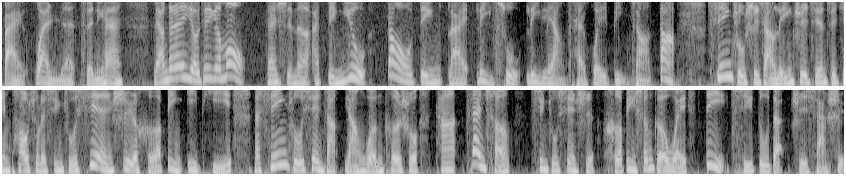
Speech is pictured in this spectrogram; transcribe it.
百万人。所以你看，两个人有这个梦。但是呢，哎，朋友到顶来力促，力量才会比较大。新竹市长林志坚最近抛出了新竹县市合并议题，那新竹县长杨文科说，他赞成。新竹县市合并升格为第七都的直辖市，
